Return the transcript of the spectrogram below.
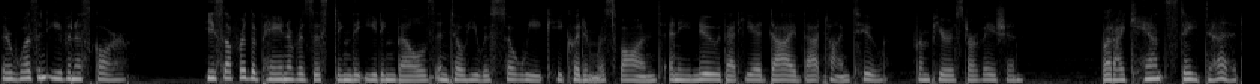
There wasn't even a scar. He suffered the pain of resisting the eating bells until he was so weak he couldn't respond, and he knew that he had died that time too from pure starvation. But I can't stay dead.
